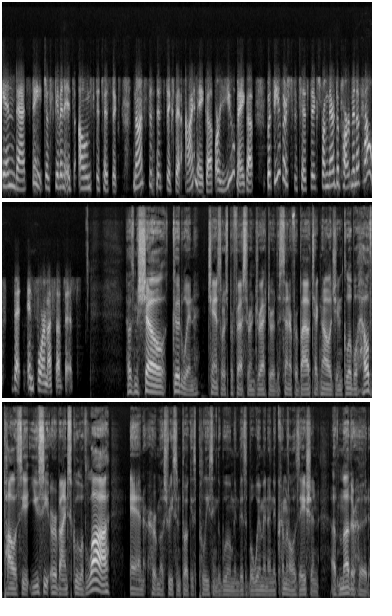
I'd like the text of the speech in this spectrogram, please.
in that state, just given its own statistics, not statistics that I make up or you make up, but these are statistics from their Department of Health that inform us of this. That was Michele Goodwin, Chancellor's Professor and Director of the Center for Biotechnology and Global Health Policy at UC Irvine School of Law and her most recent book is Policing the Womb Invisible Women and the Criminalization of Motherhood.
